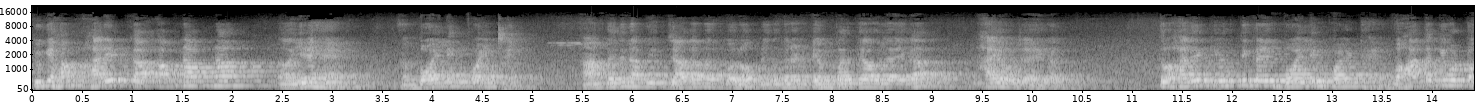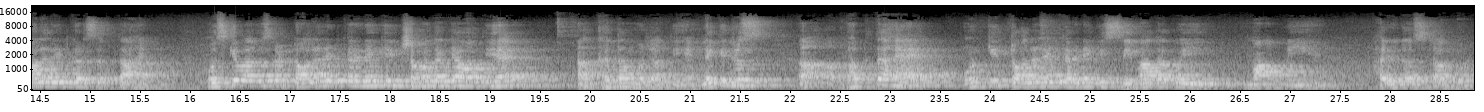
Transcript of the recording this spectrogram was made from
क्योंकि हम हर एक का अपना अपना ये है बॉइलिंग पॉइंट है। हाँ कहते ना अभी ज़्यादा मत बोलो, नहीं तो मेरा टेम्पर क्या हो जाएगा? हाई हो जाएगा। तो हर एक व्यक्ति का एक बॉइलिंग पॉइंट है। वहाँ तक ही वो टॉलरेट कर सकता है। उसके बाद उसका टॉलरेट करने की क्षमता क्या होती हाँ? खत्म हो जाती है। लेकिन जो भक्त है, उनकी टॉलरेट करने की सीमा का कोई माप नहीं है। हरिदास ठाकुर।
